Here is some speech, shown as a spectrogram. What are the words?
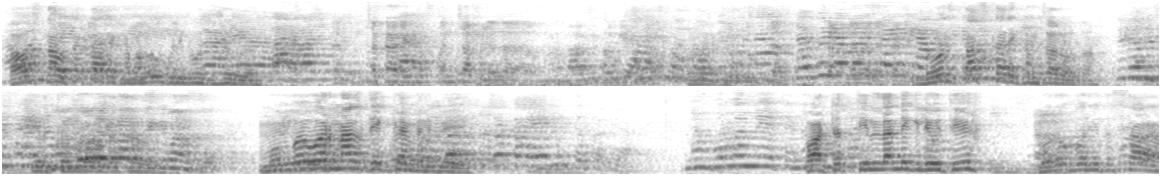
पाऊस नव्हता कार्यक्रमाला उघडी होतं सगळं. कार्यक्रम पण चांगला झाला. दोन तास कार्यक्रम चालू होता. कीर्तन की चालू. मुंबईवर नालते एक फॅमिली बे पाठ तीनला निघली होती. बरोबर इथं सा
